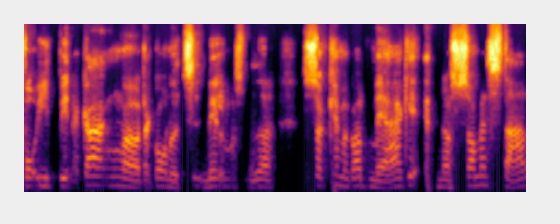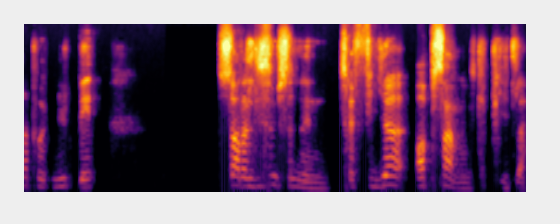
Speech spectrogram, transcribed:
får et bind ad gangen, og der går noget tid mellem osv., så, så kan man godt mærke, at når så man starter på et nyt bind, så er der ligesom sådan en 3-4 opsamlingskapitler.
